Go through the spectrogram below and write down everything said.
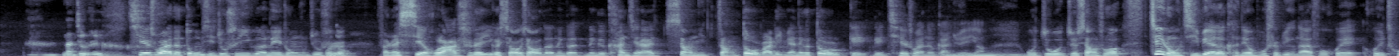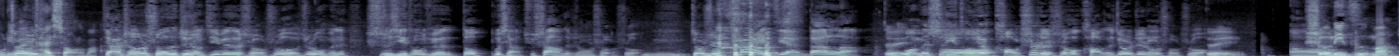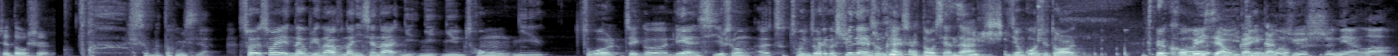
那就是切出来的东西就是一个那种就是反正血呼啦哧的一个小小的那个那个看起来像你长痘把里面那个痘给给切出来那种感觉一样。嗯我就我就想说，这种级别的肯定不是丙大夫会会处理因为太小了吧。嘉诚说的这种级别的手术，就是我们实习同学都不想去上的这种手术，嗯，就是太简单了。对，我们实习同学哦考试的时候考的就是这种手术。对哦舍利子嘛，这都是 什么东西啊？所以，所以那个丙大夫，那你现在，你你你从你做这个练习生，呃，从从你做这个训练生开始 到现在，已经过去多少？对，好危险！我赶紧改口。去十年了，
